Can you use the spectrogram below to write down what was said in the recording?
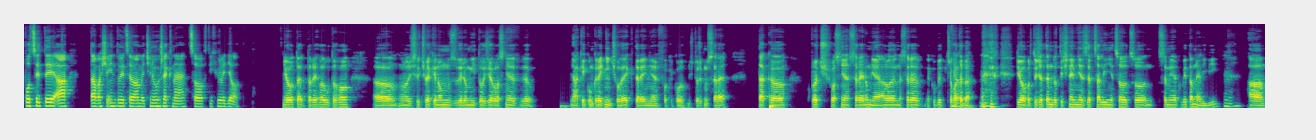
pocity a ta vaše intuice vám většinou řekne, co v té chvíli dělat. Jo, tadyhle u toho, uh, ono, když si člověk jenom zvědomí to, že vlastně nějaký konkrétní člověk, který mě fakt jako, když to řeknu, sere, tak uh, proč vlastně sere jenom mě, ale nesere jakoby třeba jo. tebe. jo, protože ten dotyčný mě zrcadlí něco, co se mi jakoby tam nelíbí. Hmm. A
